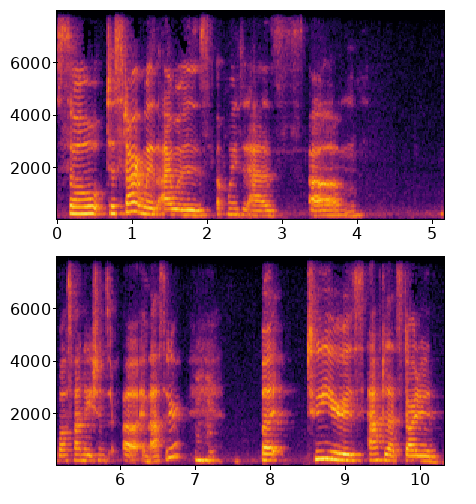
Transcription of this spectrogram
So to start with, I was appointed as um, BOS Foundation's uh, ambassador. Mm-hmm. But two years after that started,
